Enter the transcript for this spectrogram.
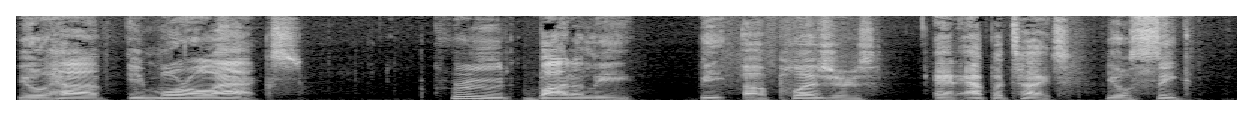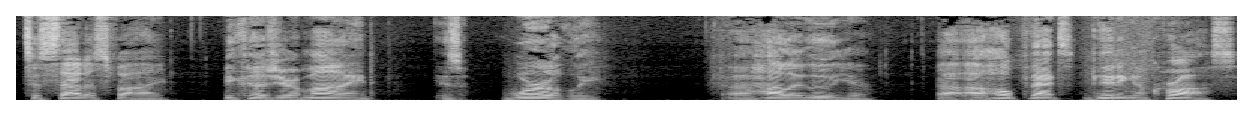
You'll have immoral acts, crude bodily be, uh, pleasures and appetites you'll seek to satisfy because your mind is worldly. Uh, hallelujah. Uh, I hope that's getting across.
